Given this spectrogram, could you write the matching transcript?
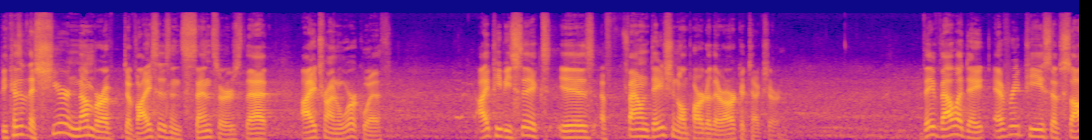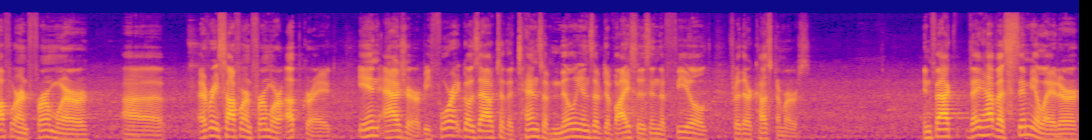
Because of the sheer number of devices and sensors that Itron work with, IPv6 is a foundational part of their architecture. They validate every piece of software and firmware, uh, every software and firmware upgrade in Azure before it goes out to the tens of millions of devices in the field for their customers. In fact, they have a simulator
